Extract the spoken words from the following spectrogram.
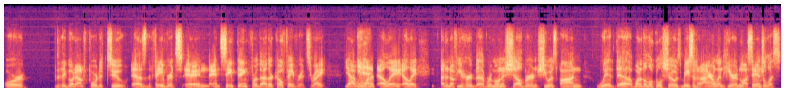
or do they go down four to two as the favorites? And and same thing for the other co-favorites, right? Yeah, we wanted LA, LA. I don't know if you heard uh, Ramona Shelburne. She was on with uh, one of the local shows based in Ireland here in Los Angeles,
